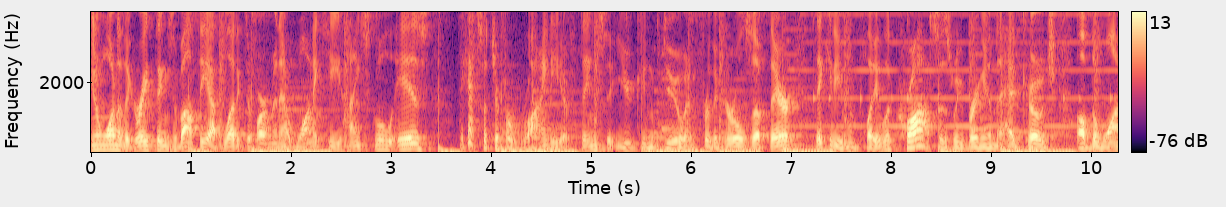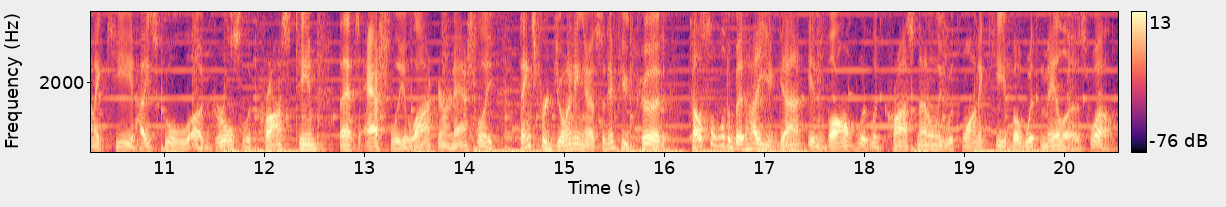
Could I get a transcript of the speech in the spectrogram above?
You know, one of the great things about the athletic department at Waunakee High School is they got such a variety of things that you can do. And for the girls up there, they can even play lacrosse as we bring in the head coach of the Waunakee High School uh, girls lacrosse team. That's Ashley Lochner. And Ashley, thanks for joining us. And if you could, tell us a little bit how you got involved with lacrosse, not only with Waunakee, but with Mela as well.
